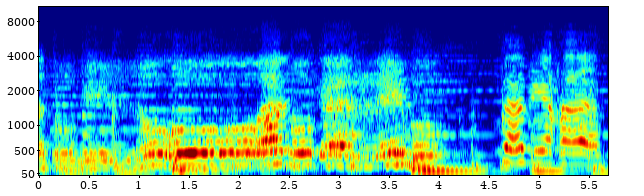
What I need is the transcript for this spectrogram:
وتجله وتكرمه. فبحقي صار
